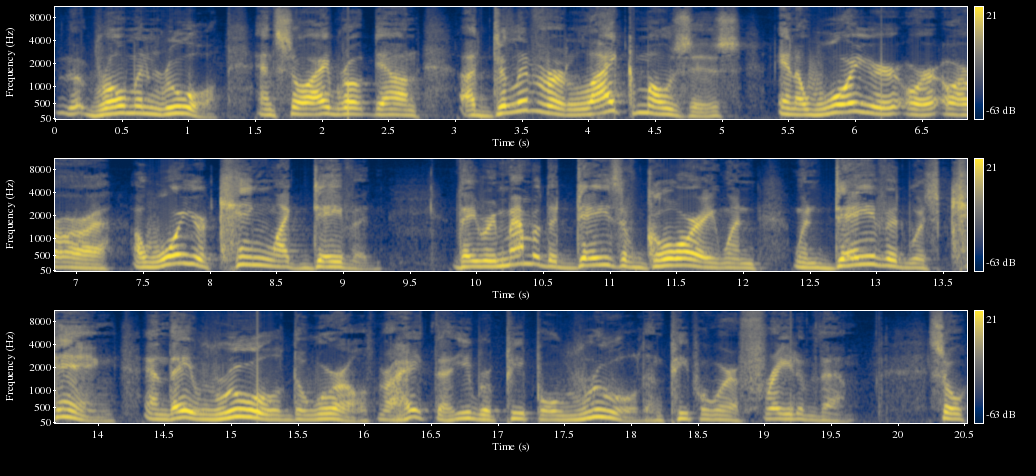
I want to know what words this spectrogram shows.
Roman rule. And so I wrote down a deliverer like Moses and a warrior or, or a, a warrior king like David. They remember the days of glory when, when David was king and they ruled the world, right? The Hebrew people ruled and people were afraid of them. So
